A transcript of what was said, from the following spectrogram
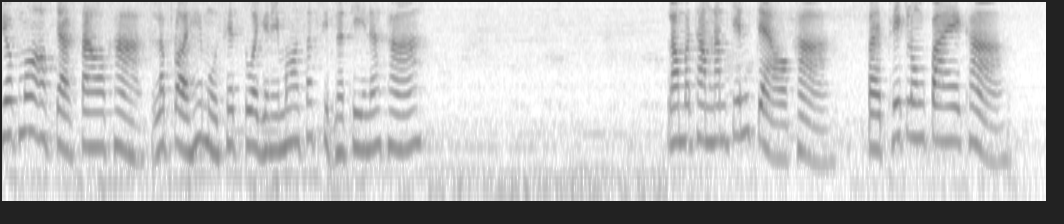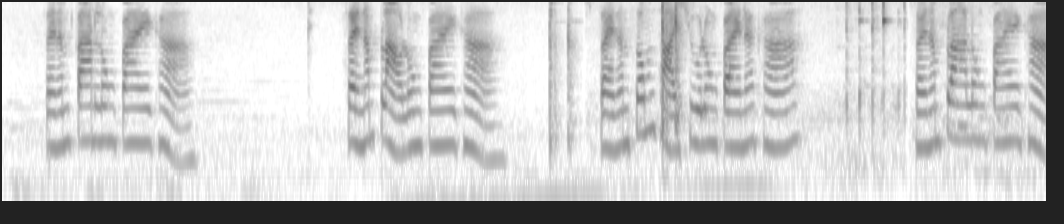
ยกหม้อออกจากเตาค่ะ แล้วปล่อยให้หมูเซตตัวอยู่ในหม้อสัก 10 นาทีนะคะ เรามาทำน้ำจิ้มแจ่วค่ะ ใส่พริกลงไปค่ะ ใส่น้ำตาลลงไปค่ะ ใส่น้ำเปล่าลงไปค่ะ ใส่น้ำส้มสายชูลงไปนะคะ ใส่น้ำปลาลงไปค่ะ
